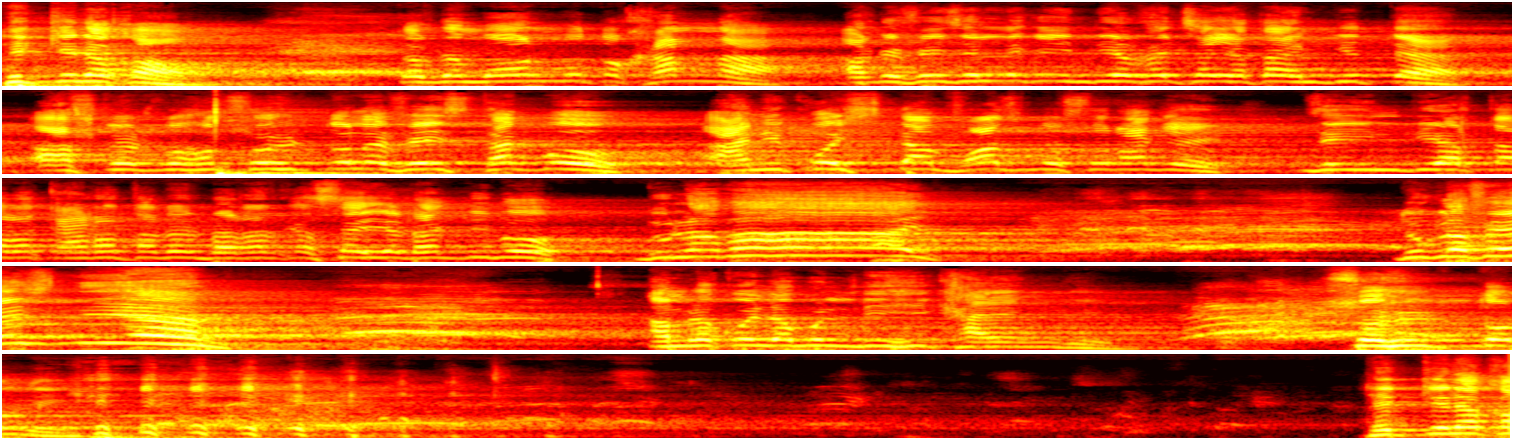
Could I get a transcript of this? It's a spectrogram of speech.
ঠিক কিনা কম তবে মন মতো খান না। আপনি ফেসের লেগে ইন্ডিয়ার ফেস চাই এটা ইন্ডিয়াতে আজকে যখন শহীদ তলে ফেস থাকব, আমি কইছিলাম পাঁচ বছর আগে যে ইন্ডিয়ার তারা কারা তাদের বেড়ার কাছে ইয়ে ডাক দিব, দুলা ভাই, দুগলা ফেস নিয়েন আমরা কইলা বল লিহি খায়েঙ্গে, শহীদ তোলে ঠিক কিনা ক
